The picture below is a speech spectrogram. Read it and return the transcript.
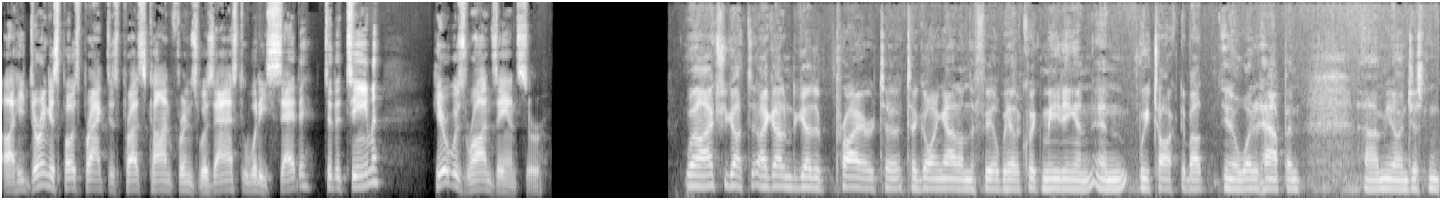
Uh, he, during his post practice press conference, was asked what he said to the team. Here was Ron's answer. Well, I actually got to, I got them together prior to, to going out on the field. We had a quick meeting and, and we talked about you know what had happened, um, you know, and just you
